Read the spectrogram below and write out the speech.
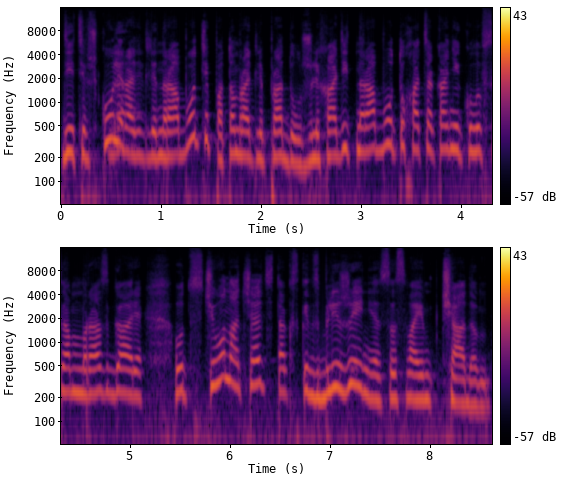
дети в школе, да. родители на работе, потом родители продолжили ходить на работу, хотя каникулы в самом разгаре. Вот с чего начать, так сказать, сближение со своим чадом?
